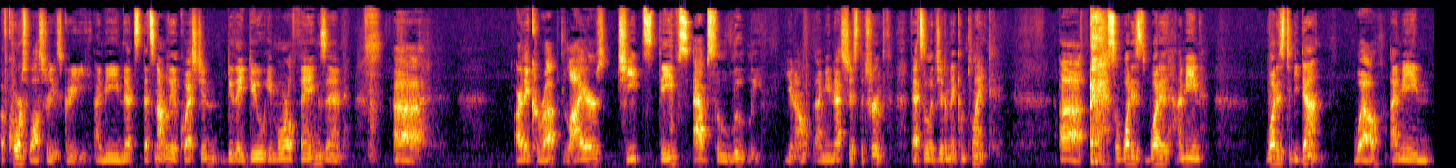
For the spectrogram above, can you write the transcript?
Of course, Wall Street is greedy. I mean, that's that's not really a question. Do they do immoral things and uh, are they corrupt, liars, cheats, thieves? Absolutely. You know, I mean, that's just the truth. That's a legitimate complaint. Uh, so what is what? Is, I mean what is to be done? Well, I mean,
